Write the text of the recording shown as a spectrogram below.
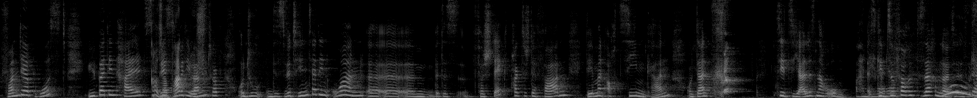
von der Brust über den Hals Oh, bis über die. Wangenkopf und du, das wird hinter den Ohren äh, äh, ähm, wird es versteckt, praktisch der Faden, den man auch ziehen kann und dann zieht sich alles nach oben. Oh, nee, es gibt so verrückte Sachen, Leute. Uh, das da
